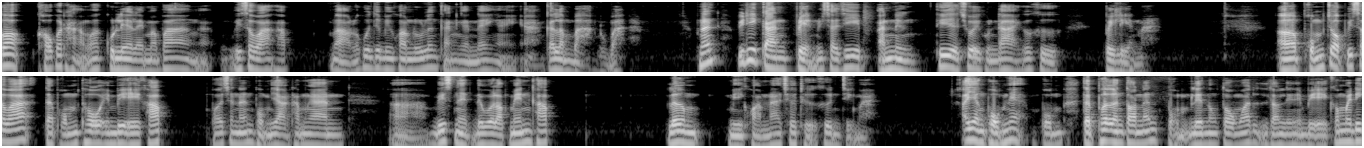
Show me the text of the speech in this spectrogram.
ก็เขาก็ถามว่าคุณเรียนอะไรมาบ้างอะวิศวะครับอ้าวแล้วคุณจะมีความรู้เรื่องการเงินได้ไงอะก็ลำบากถูกปะเพราะนั้นวิธีการเปลี่ยนวิชาชีพอันหนึ่งที่จะช่วยคุณได้ก็คือไปเรียนมาเออผมจบวิศวะ แต่ผมโทร MBA ครับ เพราะฉะนั้นผมอยากทำงาน business development ครับ เริ่มมีความน่าเชื่อถือขึ้นจริงไหมไอ้อย่างผมเนี่ยผมแต่เพลินตอนนั้นผมเรียนตรงๆว่าตอนเรียน MBA ก็ไม่ได้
